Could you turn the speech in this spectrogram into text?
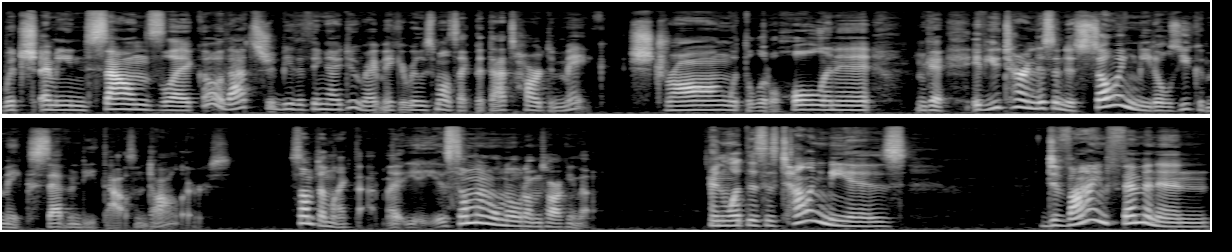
which I mean sounds like, oh, that should be the thing I do, right? Make it really small. It's like, but that's hard to make. Strong with the little hole in it. Okay. If you turn this into sewing needles, you could make $70,000. Something like that. Someone will know what I'm talking about. And what this is telling me is divine feminine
